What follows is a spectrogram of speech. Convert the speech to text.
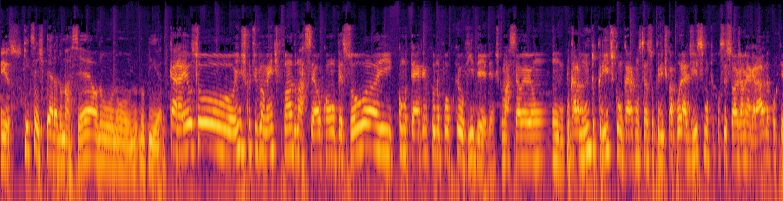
Isso. O que, que, você espera do Marcel no, no, no, Pinheiro? Cara, eu sou indiscutivelmente fã do Marcel como pessoa e como técnico no pouco que eu vi dele. Acho que o Marcel é um, um, um cara muito crítico, um cara com senso crítico apuradíssimo, que por si só já me agrada, porque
